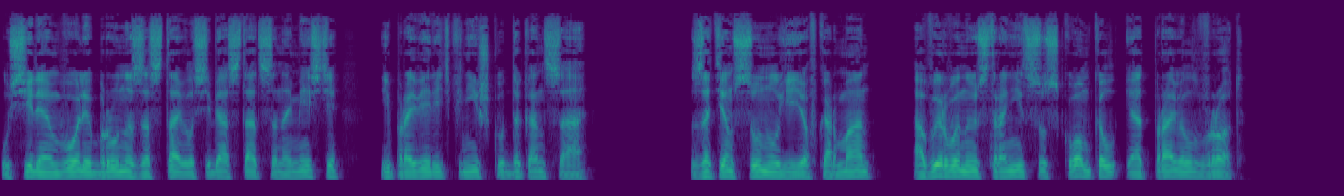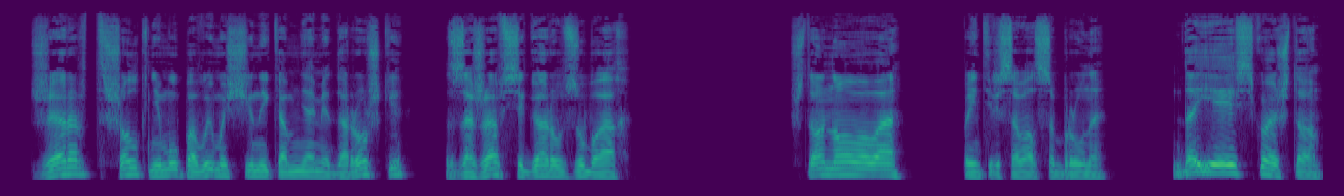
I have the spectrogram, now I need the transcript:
Усилием воли Бруно заставил себя остаться на месте и проверить книжку до конца затем сунул ее в карман, а вырванную страницу скомкал и отправил в рот. Джерард шел к нему по вымощенной камнями дорожке, зажав сигару в зубах. «Что нового?» — поинтересовался Бруно. «Да есть кое-что».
